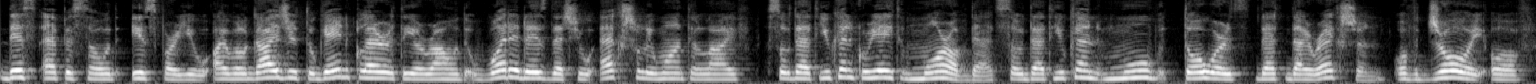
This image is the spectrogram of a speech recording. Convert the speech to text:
this episode is for you. I will guide you to gain clarity around what it is that you actually want in life so that you can create more of that, so that you can move towards that direction of joy, of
